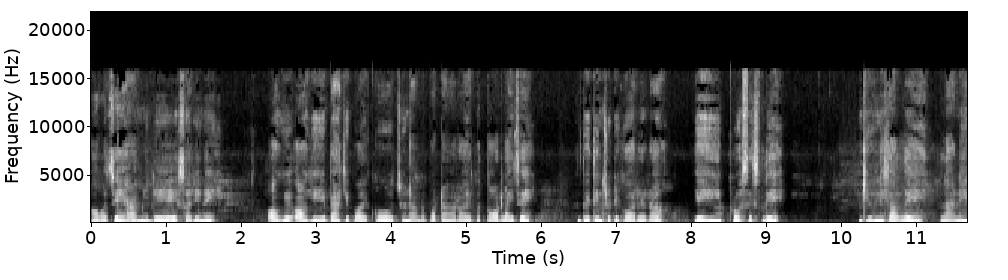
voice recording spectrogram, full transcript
अब चाहिँ हामीले यसरी नै अघि अघि बाँकी भएको जुन हाम्रो बट्टामा रहेको तरलाई चाहिँ दुई तिनचोटि गरेर यही प्रोसेसले घिउ निकाल्दै लाने।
